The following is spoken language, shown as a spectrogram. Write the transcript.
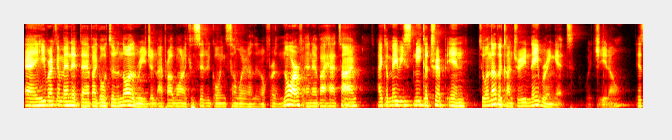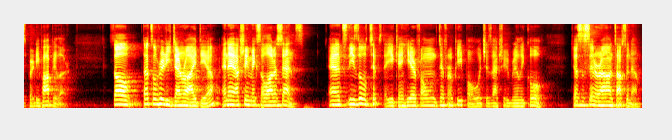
And he recommended that if I go to the northern region, I probably want to consider going somewhere a little further north. And if I had time, I could maybe sneak a trip in to another country neighboring it, which, you know, is pretty popular. So that's a pretty general idea, and it actually makes a lot of sense. And it's these little tips that you can hear from different people, which is actually really cool just to sit around and talk to them.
